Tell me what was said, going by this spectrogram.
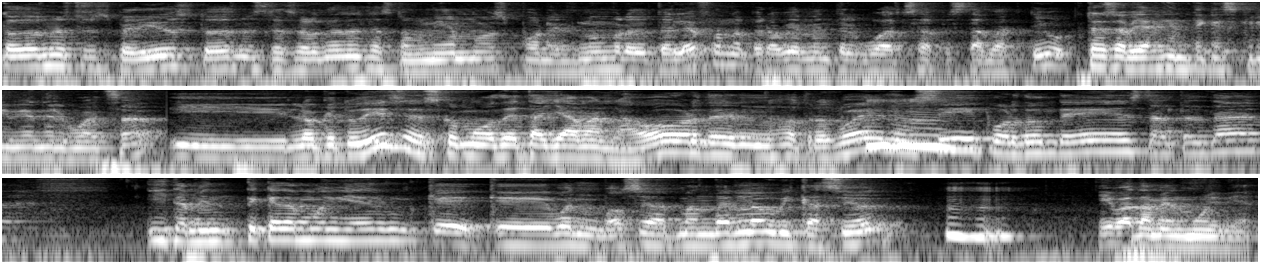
todos nuestros pedidos, todas nuestras órdenes las tomábamos por el número de teléfono, pero obviamente el WhatsApp estaba activo. Entonces había gente que escribía en el WhatsApp y lo que tú dices, como detallaban la orden, nosotros, bueno, sí, por dónde es, tal, tal, tal. Y también te queda muy bien que, que, bueno, o sea, mandar la ubicación Ujú. iba también muy bien.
